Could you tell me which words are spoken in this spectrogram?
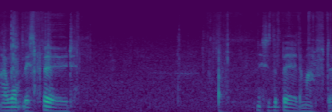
I want this bird. This is the bird I'm after.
